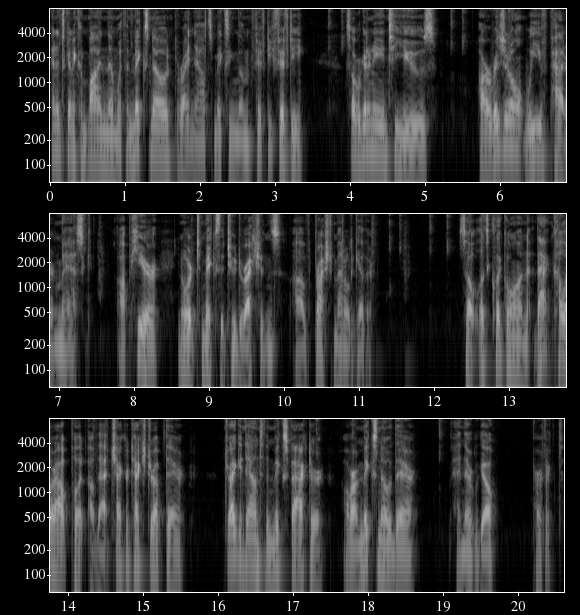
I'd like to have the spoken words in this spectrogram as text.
And it's going to combine them with a mix node, but right now it's mixing them 50-50. So we're going to need to use our original weave pattern mask up here in order to mix the two directions of brushed metal together. So let's click on that color output of that checker texture up there, drag it down to the mix factor of our mix node there, and there we go. Perfect.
